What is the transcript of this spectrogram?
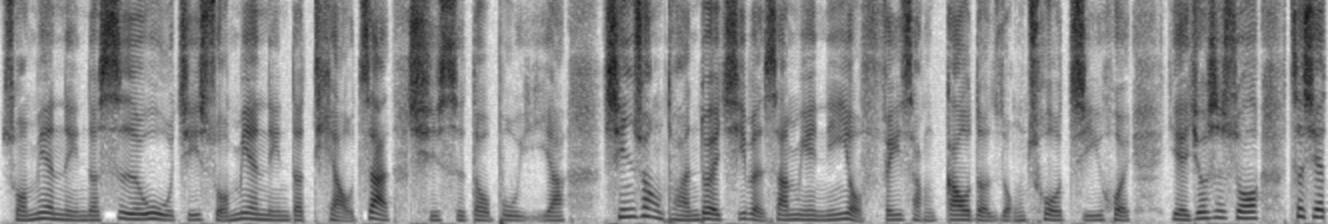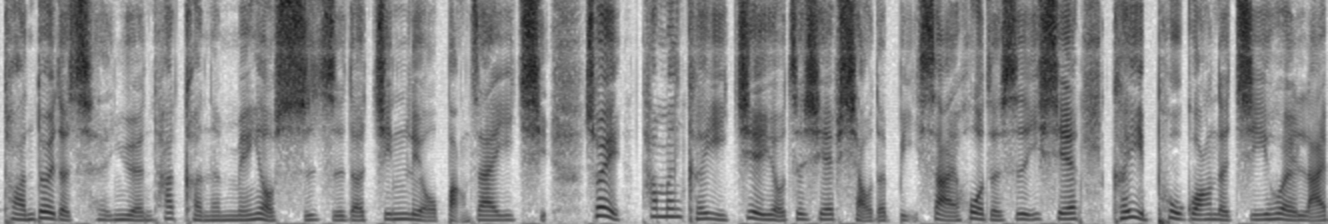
所面临的事物及所面临的挑战，其实都不一样。新创团队基本上面，你有非常高的容错机会，也就是说，这些团队的成员他可能没有实质的金流绑在一起，所以他们可以借由这些小的比赛或者是一些可以曝光的机会，来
